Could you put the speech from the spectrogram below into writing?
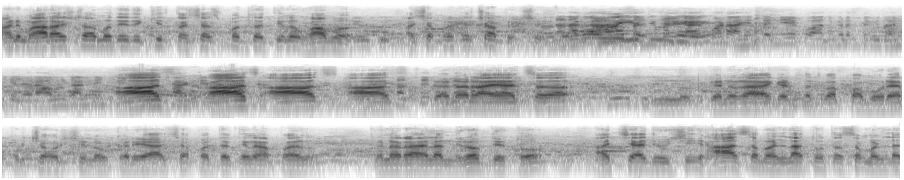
आणि महाराष्ट्रामध्ये देखील तशाच पद्धतीनं व्हावं अशा प्रकारची अपेक्षा आहे दादा काल संजय महायुतीमध्ये- गायकवाड आहेत त्यांनी एक वादग्रस्त विधान केलं. राहुल गांधींची आज. आज आज आज गणरायाचं गणराय गणपती बाप्पा मोऱ्या पुढच्या वर्षी लवकर या अशा पद्धतीनं आपण गणरायाला निरोप देतो. आजच्या दिवशी हा असं म्हणला तो तसं म्हणलं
